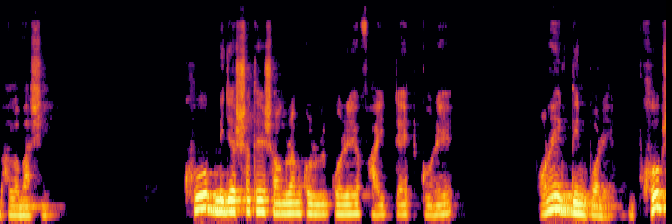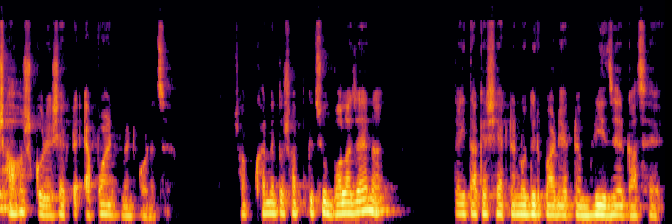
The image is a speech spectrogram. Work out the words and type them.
ভালোবাসি। খুব নিজের সাথে সংগ্রাম করে ফাইট টাইট করে অনেক দিন পরে খুব সাহস করে সে একটা অ্যাপয়েন্টমেন্ট করেছে। সবখানে তো সবকিছু বলা যায় না, তাই তাকে সে একটা নদীর পাড়ে একটা ব্রিজের কাছে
